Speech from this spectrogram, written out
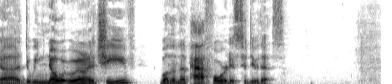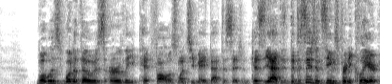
Uh, do we know what we want to achieve? Well, then the path forward is to do this. What was one of those early pitfalls once you made that decision? Because yeah, the, the, decision seems pretty clear.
